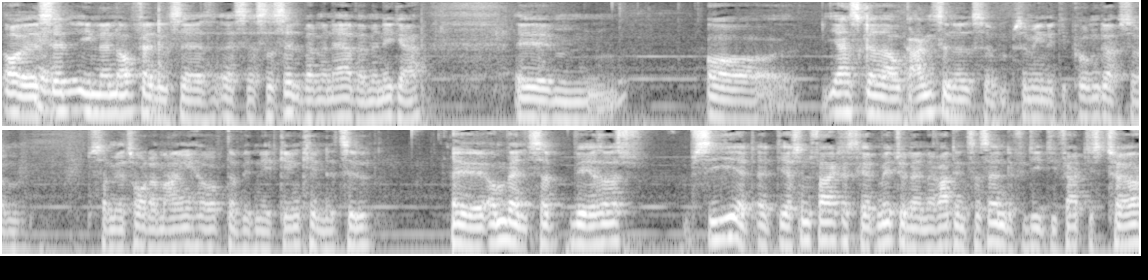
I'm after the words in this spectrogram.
og Ja. øh, sætte en eller anden opfattelse af, af, af sig selv, hvad man er og hvad man ikke er. Øhm, og jeg har skrevet arrogance ned som, som en af de punkter, som, som jeg tror, der er mange heroppe, der vil ikke genkende til. Øh, omvendt så vil jeg så også sige, at, at jeg synes faktisk, at Midtjylland er ret interessante, fordi de faktisk tør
